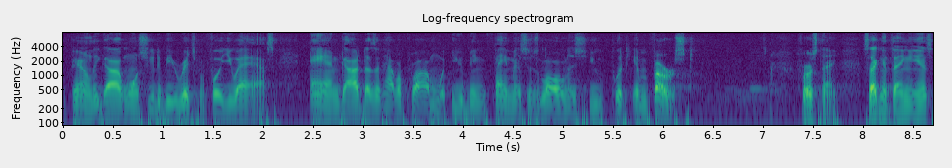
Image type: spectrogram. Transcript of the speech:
apparently God wants you to be rich before you ask. And God doesn't have a problem with you being famous as long as you put him first. First thing. Second thing is,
